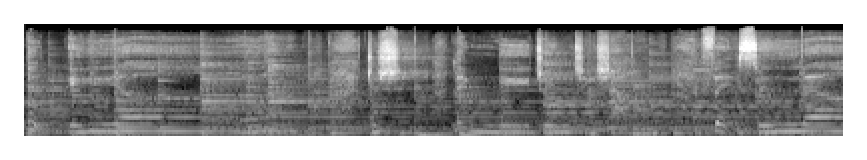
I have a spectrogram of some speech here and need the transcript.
不一样，这是另一种景象，费思量，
